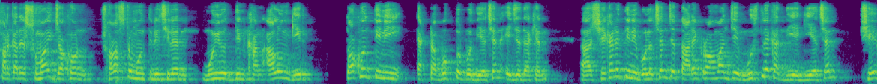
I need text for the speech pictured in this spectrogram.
সরকারের সময় যখন স্বরাষ্ট্রমন্ত্রী ছিলেন মহিউদ্দিন খান আলমগীর, তখন তিনি একটা বক্তব্য দিয়েছেন, এই যে দেখেন সেখানে তিনি বলেছেন যে তারেক রহমান যে মুসলেখা দিয়ে গিয়েছেন, সেই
